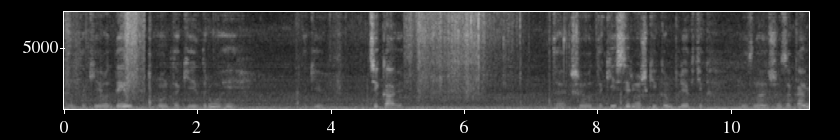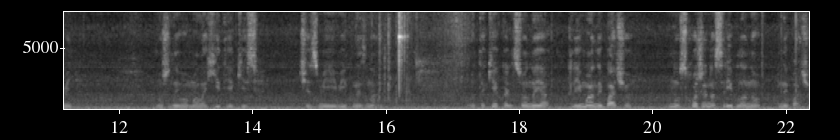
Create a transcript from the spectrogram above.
Ось такий один, ось такий другий. Такі цікаві. Так, що от такі сережки комплектик. Не знаю, що за камінь. Можливо, малахіт якийсь чи змієвік, не знаю. Ось таке кольцо, ну я клейма не бачу. Ну, схоже на срібло, але не бачу.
